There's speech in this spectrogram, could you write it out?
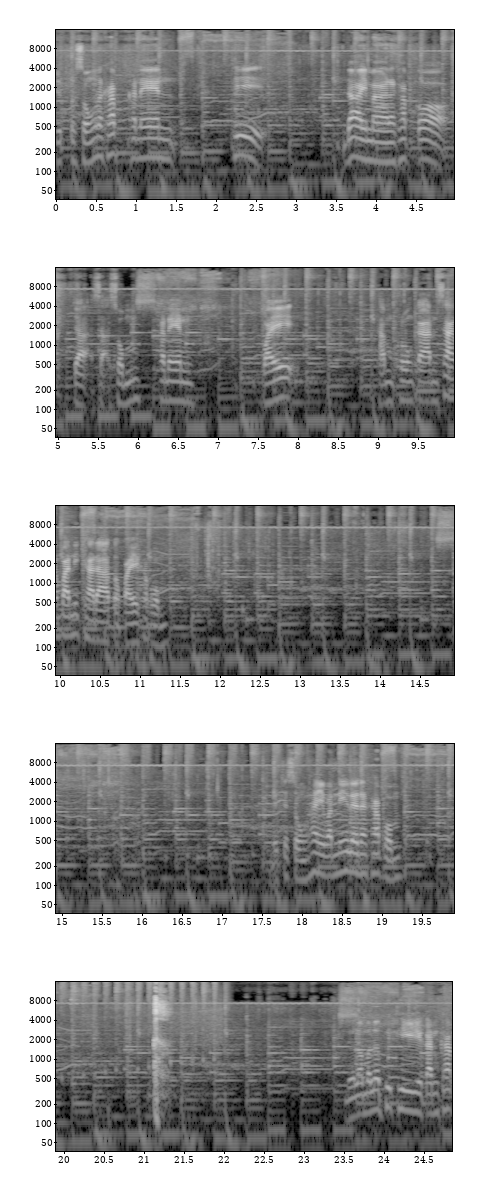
จุดประสงค์นะครับ คะแนนที่ได้มานะครับก็จะสะสมคะแนนไว้ ทำโครงการสร้างบ้านนิชาดาต่อไปครับผมเดี๋ยวจะส่งให้วันนี้เลยนะครับผม เดี๋ยวเรามาเริ่มพิธีกันครับ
